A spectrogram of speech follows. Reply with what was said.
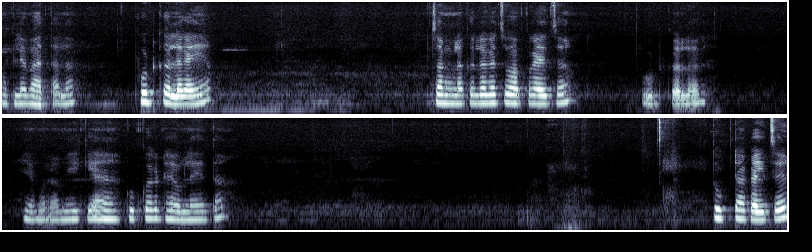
आपल्या भाताला. फूड कलर आहे चांगला कलरच वापरायचा. Food colour. हे बघा मी क्या कुकर ठेवला आहे आता. तूप टाकायचं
